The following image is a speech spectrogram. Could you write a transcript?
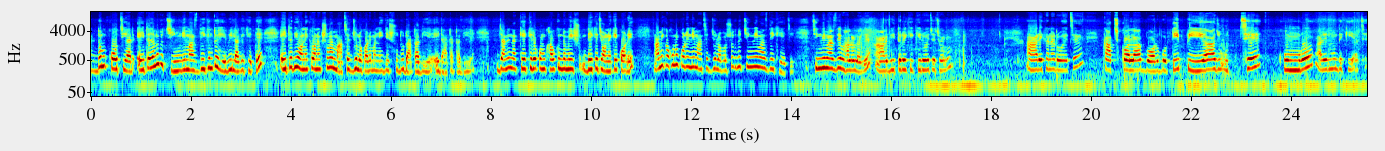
একদম কচি, আর এইটা জানো তো, চিংড়ি মাছ দিয়ে কিন্তু হেভি লাগে খেতে। এইটা দিয়ে অনেকে অনেক সময় মাছের ঝোলো করে মানে এই যে শুধু ডাটা দিয়ে, এই ডাটাটা দিয়ে। জানি না কে কীরকম খাও, কিন্তু আমি দেখেছি অনেকে করে। আমি কখনো করিনি মাছের ঝোল অবশ্য, কিন্তু চিংড়ি মাছ দিয়ে খেয়েছি। চিংড়ি মাছ দিয়ে ভালো লাগে। আর ভিতরে কি কি রয়েছে, চলো। আর এখানে রয়েছে কাঁচকলা, বরবটি, পেঁয়াজ, উচ্ছে কুমড়ো, আর এর মধ্যে কি আছে?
